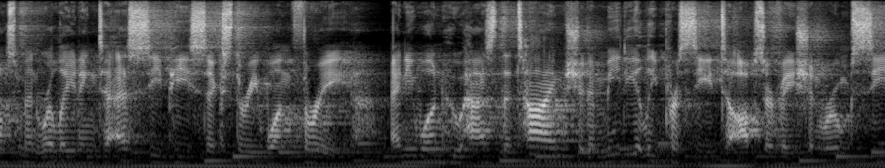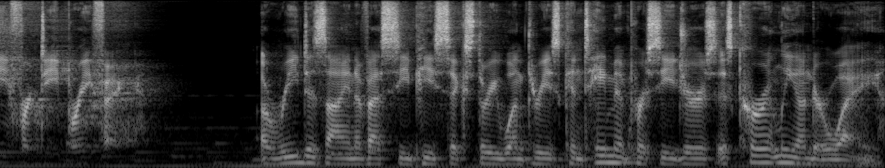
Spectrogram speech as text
Announcement relating to SCP-6313. Anyone who has the time should immediately proceed to Observation Room C for debriefing. A redesign of SCP-6313's containment procedures is currently underway.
